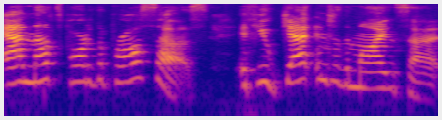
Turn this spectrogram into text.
And that's part of the process. If you get into the mindset,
